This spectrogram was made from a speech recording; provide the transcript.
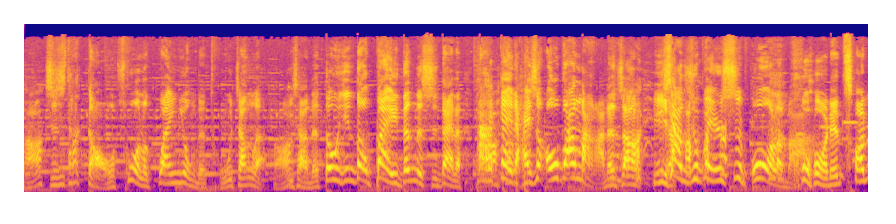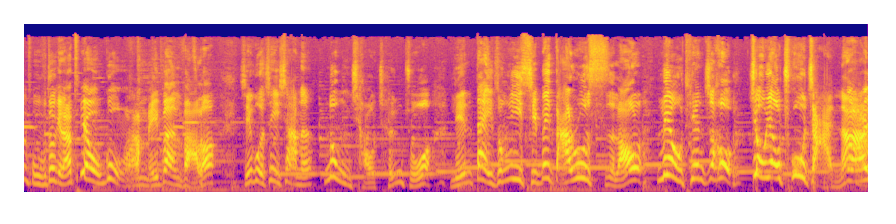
啊，只是他搞。错了官用的图章了，你晓得都已经到拜登的时代了，他还盖的还是奥巴马的章，一下子就被人识破了嘛！嚯，连川普都给他跳过啊，没办法了。结果这下呢，弄巧成拙，连戴宗一起被打入死牢，六天之后就要处斩呐！哎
